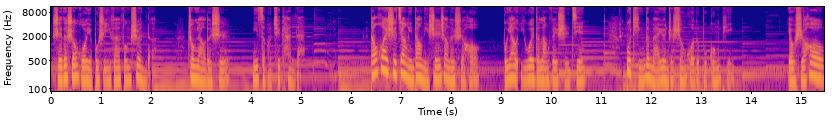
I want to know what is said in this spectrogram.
谁的生活也不是一帆风顺的。重要的是，你怎么去看待。当坏事降临到你身上的时候，不要一味的浪费时间，不停的埋怨着生活的不公平。有时候，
